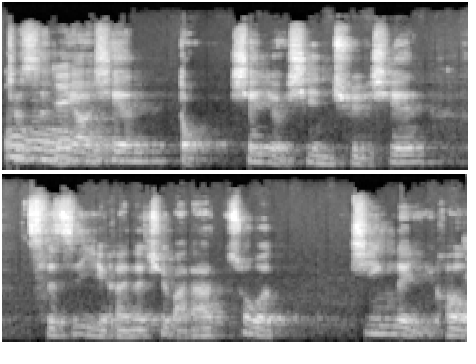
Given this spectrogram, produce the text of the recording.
就是你要先懂，先有兴趣，先持之以恒的去把它做。精了以后，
